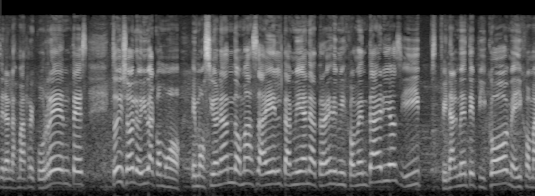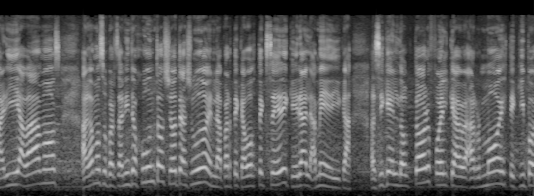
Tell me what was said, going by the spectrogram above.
eran las más recurrentes. Entonces yo lo iba como emocionando más a él también a través de mis comentarios y finalmente picó, me dijo María, vamos, hagamos Super Sanito juntos, yo te ayudo en la parte que a vos te excede, que era la médica. Así que el doctor fue el que armó este equipo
